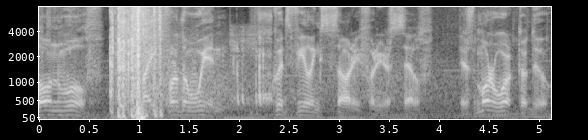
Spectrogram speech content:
Lone Wolf, fight for the win. Quit feeling sorry for yourself. There's more work to do.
